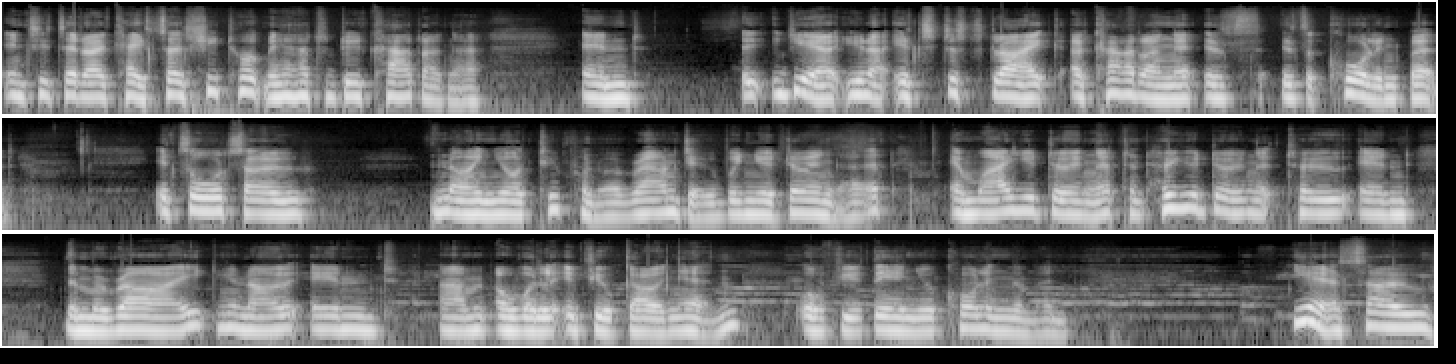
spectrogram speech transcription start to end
And she said, okay. So she taught me how to do karanga. And uh, yeah, you know, it's just like a karanga is, is a calling, but it's also knowing your tupuna around you when you're doing it and why you're doing it and who you're doing it to and the marae, you know, and, um, or well, if you're going in, or if you're there and you're calling them in. Yeah, so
